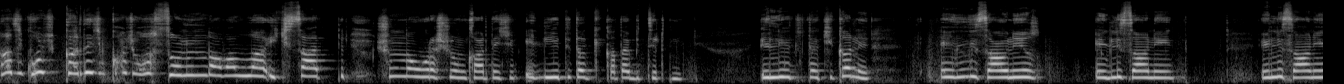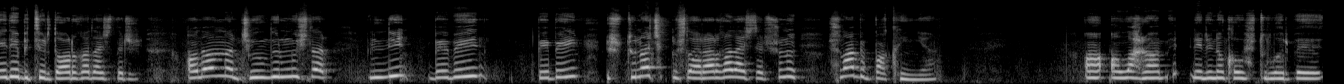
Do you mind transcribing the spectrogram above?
Hadi koş kardeşim koş. Oh sonunda vallahi iki saattir şununla uğraşıyorum kardeşim. 57 dakikada bitirdin. 57 dakika ne? 50 saniye 50 saniye 50 saniyede bitirdi arkadaşlar. Adamlar çıldırmışlar. Bildiğin bebeğin bebeğin üstüne çıkmışlar arkadaşlar. Şunu şuna bir bakın ya. Aa, Allah rahmetlerine kavuştular be.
